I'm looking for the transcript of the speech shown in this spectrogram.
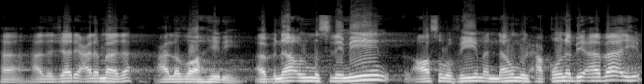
ها هذا جاري على ماذا؟ على ظاهره. أبناء المسلمين الأصل فيهم أنهم يلحقون بآبائهم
